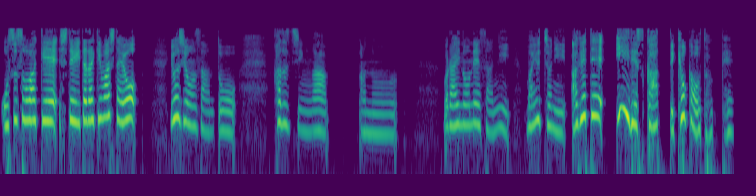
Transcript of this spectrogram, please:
お裾分けしていただきましたよ。ヨシオンさんと、カズチンが、あのー、笑いのお姉さんに、まゆっちょにあげていいですか？って許可を取って、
